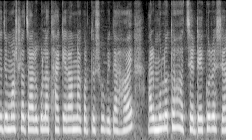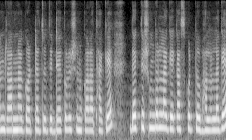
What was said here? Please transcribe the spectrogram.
যদি মশলা জারগুলা থাকে, রান্না করতে সুবিধা হয়। আর মূলত হচ্ছে ডেকোরেশন রান্নাঘরটা যদি ডেকোরেশন করা থাকে, দেখতে সুন্দর লাগে, কাজ করতেও ভালো লাগে।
